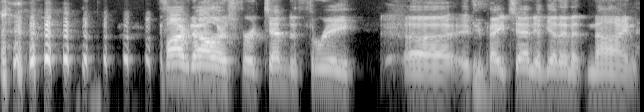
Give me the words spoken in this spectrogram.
five dollars for ten to three. Uh, if you pay ten, you'll get in at nine,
